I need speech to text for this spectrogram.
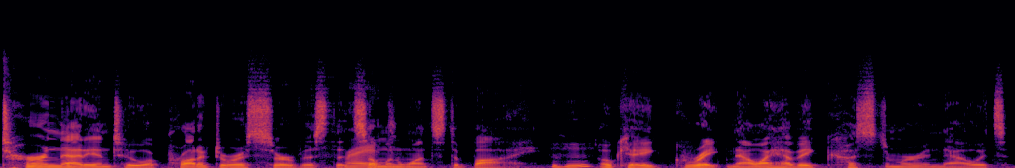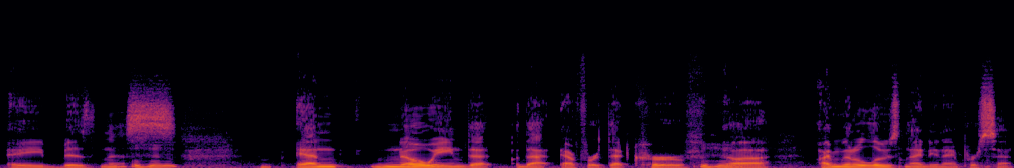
turn that into a product or a service that Right. Mm-hmm. someone wants to buy. Okay, great. Now I have a customer and now it's a business. Mm-hmm. And knowing that that effort, that curve, Mm-hmm. uh, I'm going to lose 99%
